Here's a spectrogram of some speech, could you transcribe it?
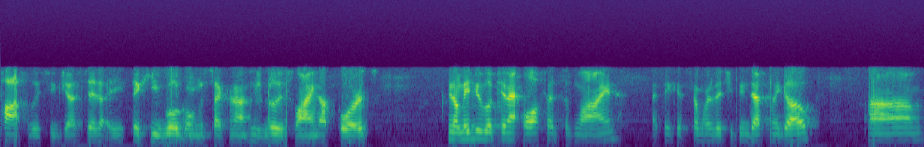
possibly suggested. I think he will go in the second round. He's really flying upwards. You know, maybe looking at offensive line. I think it's somewhere that you can definitely go. Um,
